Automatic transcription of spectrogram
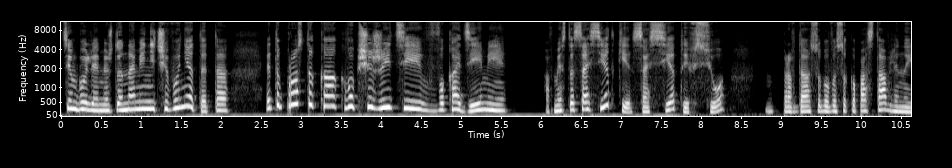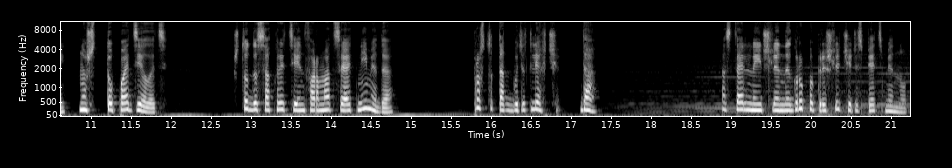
Тем более между нами ничего нет. Это, это просто как в общежитии, в академии. А вместо соседки — сосед и все. Правда, особо высокопоставленный. Ну что поделать? Что до сокрытия информации от Нимеда? Просто так будет легче. Да. Остальные члены группы пришли через пять минут.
